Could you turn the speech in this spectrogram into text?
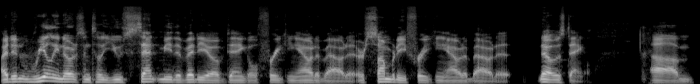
I didn't really notice until you sent me the video of Dangle freaking out about it or somebody freaking out about it. No, it was Dangle. Um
